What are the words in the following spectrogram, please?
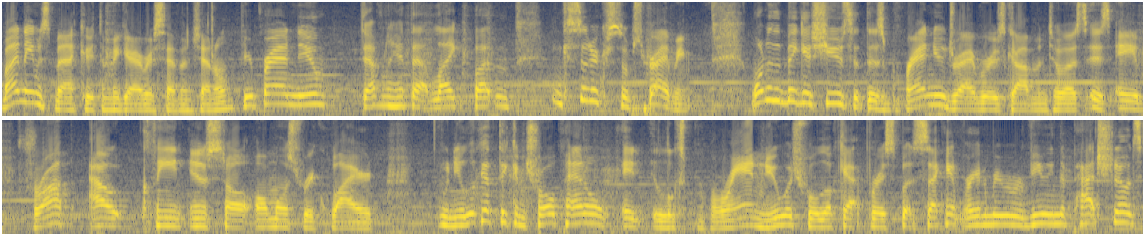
My name is Matt with the MacGyver 7 channel. If you're brand new, definitely hit that like button and consider subscribing. One of the big issues that this brand new driver has gotten to us is a drop out clean install almost required. When you look at the control panel, it, it looks brand new, which we'll look at for a split second. We're going to be reviewing the patch notes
